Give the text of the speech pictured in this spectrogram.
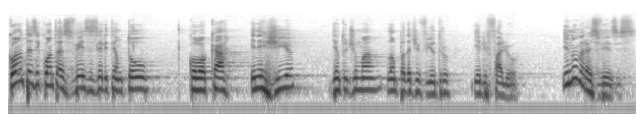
Quantas e quantas vezes ele tentou colocar energia dentro de uma lâmpada de vidro e ele falhou? Inúmeras vezes.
